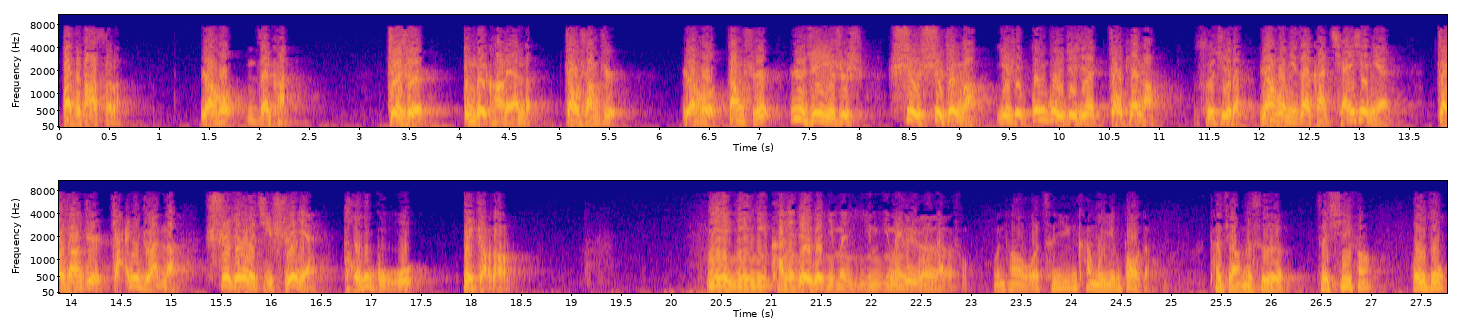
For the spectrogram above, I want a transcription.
把他打死了。然后你再看，这是东北抗联的赵尚志。然后当时日军也是示示众啊，也是公布这些照片呐，死去的。然后你再看前些年，赵尚志辗转呢失踪了几十年，头骨被找到了。你你你看见这个，你们你你们有什么感触？文涛，我曾经看过一个报道，他讲的是。在西方、欧洲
